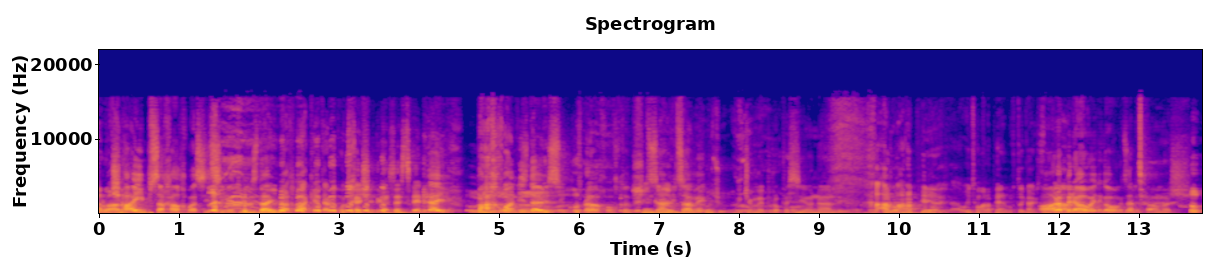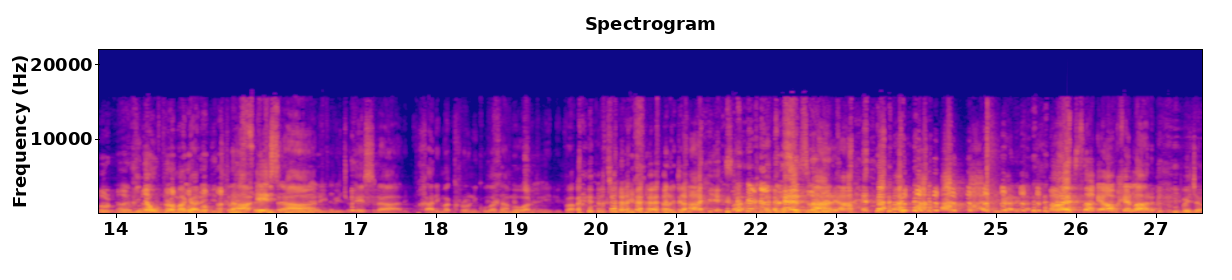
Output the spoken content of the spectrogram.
ანუ არ ჩაიფსა ხალხმა სიცილით ვინც დაინახა აქეთ არ კუთხეში დგას ეს ცხენი და აი ბახვანის და ეს იყო რა ხო სამი გაგრძელ, წამი ხუჭო. ბიჭო მე პროფესიონალი ვარ. ხა ანუ არაფერი არ ვითომ არაფერი არ მოხდა გაგრძელდა არაფერი ავედი გავაგზავნე თამაში. გინდა უფრო მაგარი გითხრა. ეს რა არის ბიჭო ეს რა არის. ხარი მაგ ქრონიკულად ამოვარდნილი ბა აი ეს არის ეს რა არის ა ზიგარი აი ეს საყი ამხელა არის. ბიჭო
